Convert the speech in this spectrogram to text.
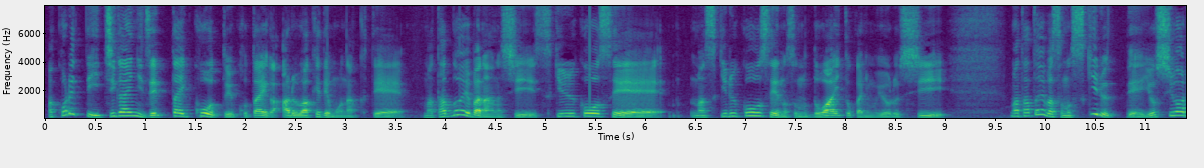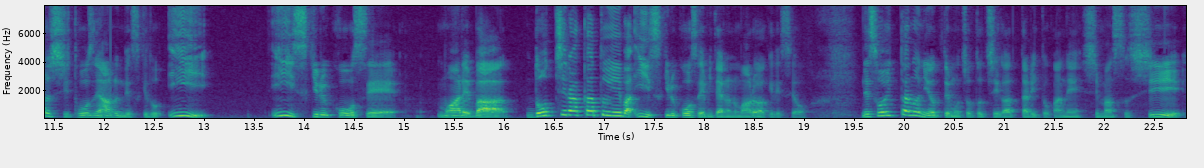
まあ、これって一概に絶対こうという答えがあるわけでもなくて、まあ、例えばの話、スキル構成、まあ、スキル構成のその度合いとかにもよるし、まあ、例えばそのスキルって良し悪し当然あるんですけど、いい、いいスキル構成もあれば、どちらかといえばいいスキル構成みたいなのもあるわけですよ。で、そういったのによってもちょっと違ったりとかね、しますし、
